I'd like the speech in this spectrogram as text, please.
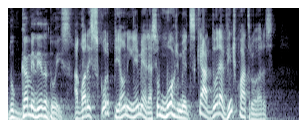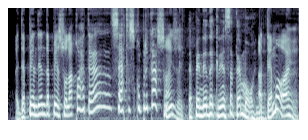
do Gameleira 2. Agora, escorpião ninguém merece. Eu morro de medo. Diz é 24 horas. Dependendo da pessoa lá, corre até certas complicações, velho. Dependendo da criança, até morre. Né? Até morre. Véio.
